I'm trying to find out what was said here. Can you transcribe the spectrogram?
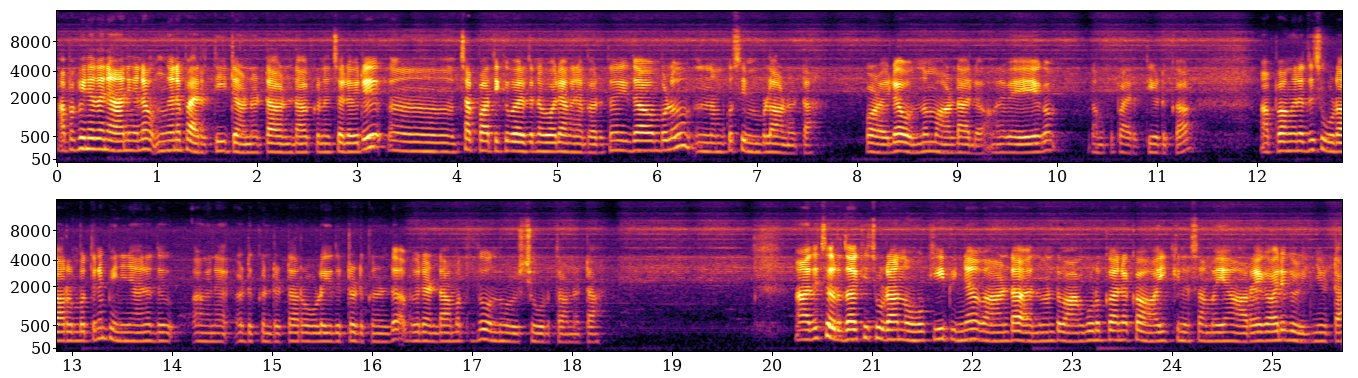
അപ്പോൾ പിന്നെ അത് ഞാനിങ്ങനെ ഇങ്ങനെ പരത്തിയിട്ടാണ് കേട്ടോ ഉണ്ടാക്കുന്നത് ചിലവർ ചപ്പാത്തിക്ക് പരത്തുന്ന പോലെ അങ്ങനെ പരത്തും. ഇതാകുമ്പോഴും നമുക്ക് സിമ്പിളാണ് കേട്ടോ കുഴലോ ഒന്നും വേണ്ടാലോ അങ്ങനെ വേഗം നമുക്ക് പരത്തിയെടുക്കാം. അപ്പോൾ അങ്ങനെ ഇത് ചൂടാറുമ്പോഴത്തേനും പിന്നെ ഞാനത് അങ്ങനെ എടുക്കുന്നുണ്ട് കേട്ടോ റോൾ ചെയ്തിട്ട് എടുക്കുന്നുണ്ട് അപ്പോൾ രണ്ടാമത്തത് ഒന്ന് ഒഴിച്ചു കൊടുത്താണ് കേട്ടോ ആദ്യം ചെറുതാക്കി ചൂടാൻ നോക്കി പിന്നെ വേണ്ട എന്നുകൊണ്ട് വാങ്ങി കൊടുക്കാനൊക്കെ ആയിക്കുന്ന സമയം ആറേകാൽ കഴിഞ്ഞിട്ടാ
